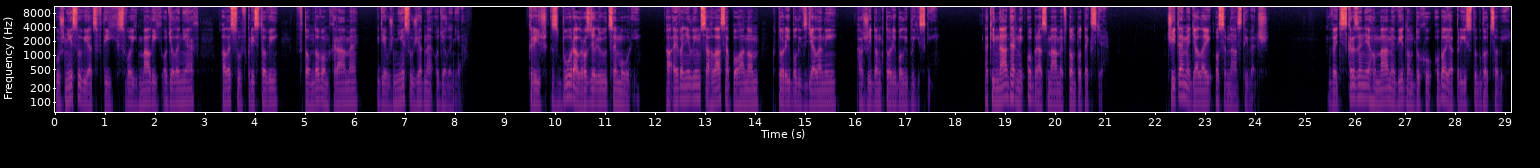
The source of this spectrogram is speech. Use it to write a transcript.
už nie sú viac v tých svojich malých oddeleniach, ale sú v Kristovi, v tom novom chráme, kde už nie sú žiadne oddelenia. Kríž zbúral rozdeľujúce múry a evanilium sa hlása pohanom, ktorí boli vzdialení a židom, ktorí boli blízki. Aký nádherný obraz máme v tomto texte. Čítajme ďalej 18. verš. Veď skrze neho máme v jednom duchu obaja prístup k Otcovi.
